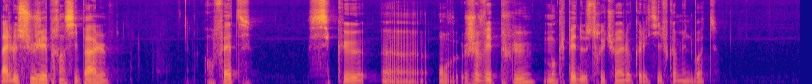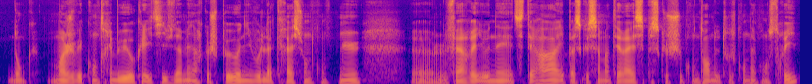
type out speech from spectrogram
bah, le sujet principal, en fait, c'est que euh, je ne vais plus m'occuper de structurer le collectif comme une boîte. Donc moi je vais contribuer au collectif de la manière que je peux au niveau de la création de contenu, euh, le faire rayonner, etc. Et parce que ça m'intéresse, parce que je suis content de tout ce qu'on a construit.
